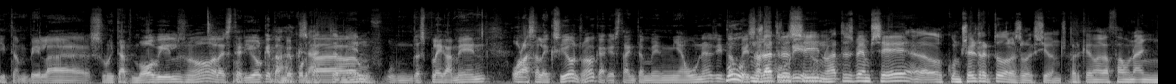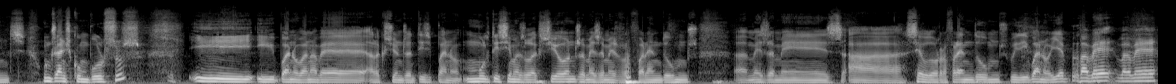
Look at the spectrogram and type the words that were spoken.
I també les unitats mòbils no? a l'exterior, que també porta un, un desplegament, o les eleccions, no? que aquest any també n'hi ha unes i Uh, també s'ha de cobrir. sí, no? nosaltres vam ser el Consell Rector de les eleccions, perquè vam agafar un anys, uns anys convulsos i, i bueno, van haver eleccions anticipades, bueno, moltíssimes eleccions, a més a més referèndums, a més a més a pseudo-referèndums, vull dir, bueno, ja va haver, va haver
